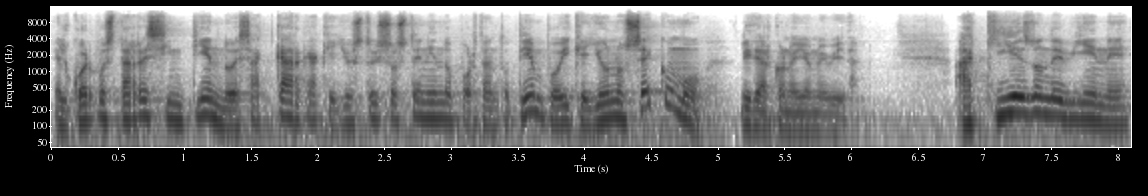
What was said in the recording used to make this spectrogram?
El cuerpo está resintiendo esa carga que yo estoy sosteniendo por tanto tiempo y que yo no sé cómo lidiar con ello en mi vida. Aquí es donde viene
